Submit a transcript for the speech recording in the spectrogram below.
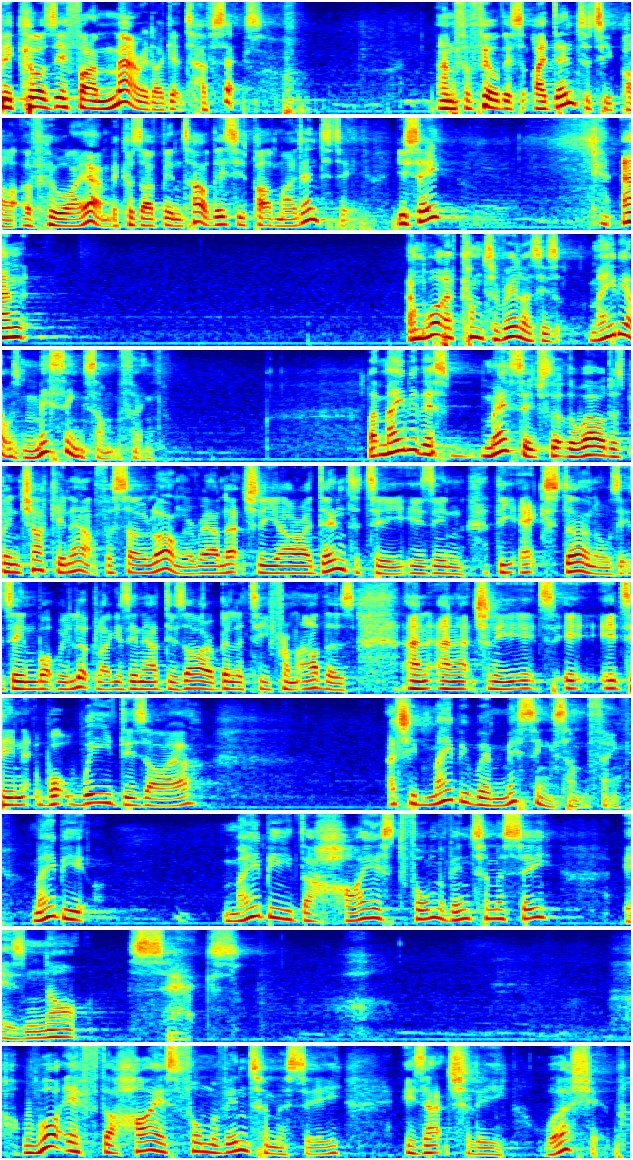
because if I'm married, I get to have sex and fulfill this identity part of who I am because I've been told this is part of my identity. You see? And and what I've come to realize is maybe I was missing something. Like maybe this message that the world has been chucking out for so long around actually our identity is in the externals, it's in what we look like, it's in our desirability from others, and, and actually it's, it, it's in what we desire. Actually, maybe we're missing something. Maybe, maybe the highest form of intimacy is not sex. What if the highest form of intimacy is actually worship?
